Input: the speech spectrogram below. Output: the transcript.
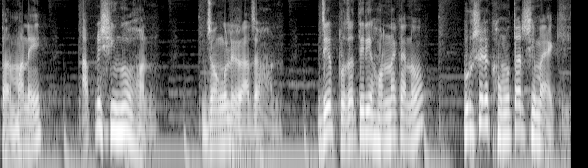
তার মানে আপনি সিংহ হন, জঙ্গলের রাজা হন। যে প্রজাতিরই হন না কেন, পুরুষের ক্ষমতার সীমা একই।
